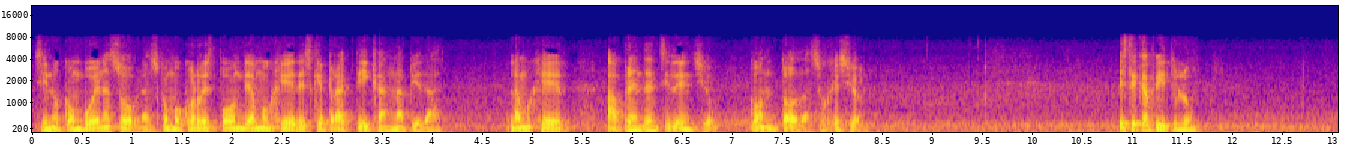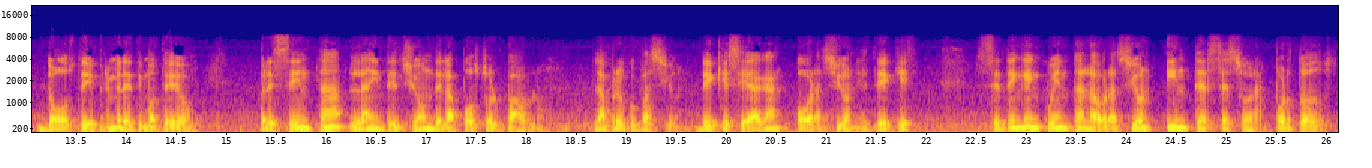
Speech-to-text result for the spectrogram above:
sino con buenas obras, como corresponde a mujeres que practican la piedad. La mujer aprenda en silencio, con toda sujeción. Este capítulo 2 de 1 Timoteo presenta la intención del apóstol Pablo, la preocupación de que se hagan oraciones, de que se tenga en cuenta la oración intercesora por todos.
